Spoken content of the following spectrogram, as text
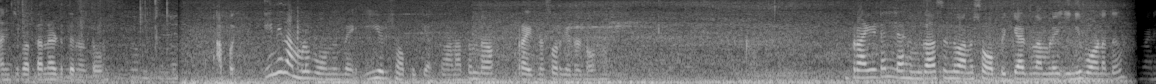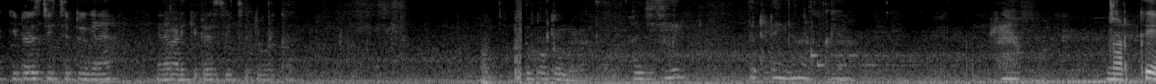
അഞ്ച് പത്തെണ്ണം എടുത്തിട്ടുണ്ട്? കേട്ടോ അപ്പം ഇനി നമ്മൾ പോകുന്നത് ഈ ഒരു ഷോപ്പിക്ക് കാണാത്ത എന്താ ബ്രൈറ്റ്നസ് കുറഞ്ഞിട്ട് കേട്ടോ ബ്രൈഡൽ ലെഹങ്കാസ് എന്ന് പറഞ്ഞ ഷോപ്പിലേക്കായിട്ട് നമ്മൾ ഇനി പോണത്. മടക്കിയിട്ട് സ്റ്റിച്ച് ഇട്ട് ഇങ്ങനെ ഇങ്ങനെ മടക്കിയിട്ട് ഒരു സ്റ്റിച്ച് ഇട്ട് കൊടുക്കാം. നടക്കേ.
